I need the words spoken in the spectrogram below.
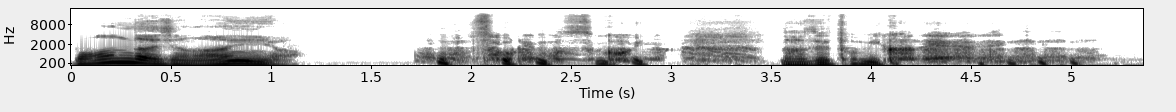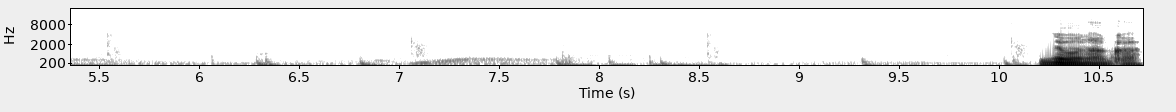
バンダイじゃないんや。それもすごいな。なぜトミカね？でもなんか、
